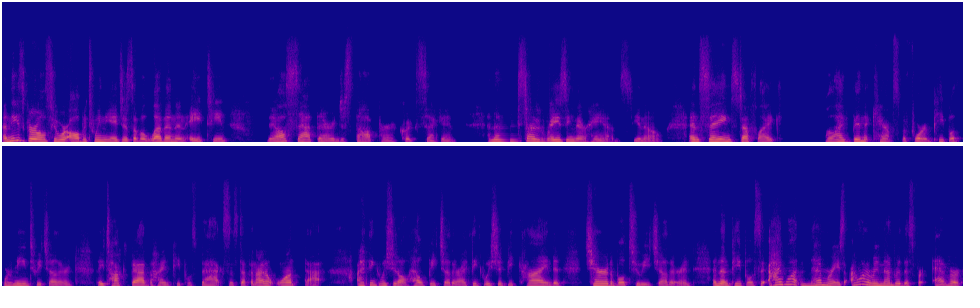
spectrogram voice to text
And these girls, who were all between the ages of 11 and 18, they all sat there and just thought for a quick second. And then they started raising their hands, you know, and saying stuff like, well, I've been at camps before and people were mean to each other and they talked bad behind people's backs and stuff. And I don't want that. I think we should all help each other. I think we should be kind and charitable to each other. And and then people say, I want memories. I want to remember this forever.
